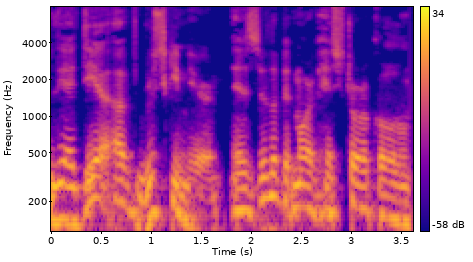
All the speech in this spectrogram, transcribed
the idea of Ruski Mir is a little bit more of a historical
